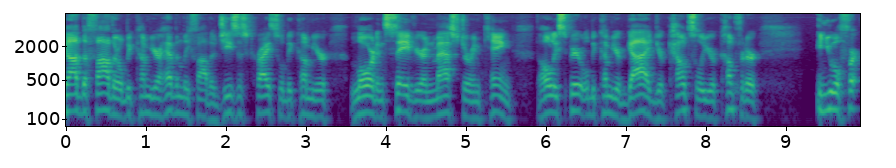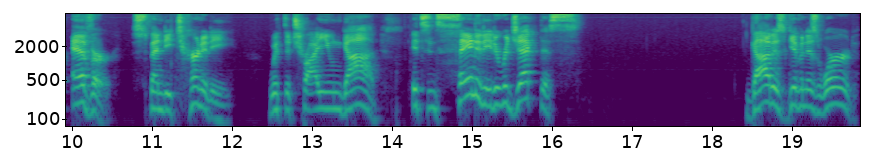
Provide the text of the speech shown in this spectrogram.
God the Father will become your heavenly Father. Jesus Christ will become your Lord and Savior and Master and King. The Holy Spirit will become your guide, your counselor, your comforter. And you will forever spend eternity with the triune God. It's insanity to reject this. God has given His word.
